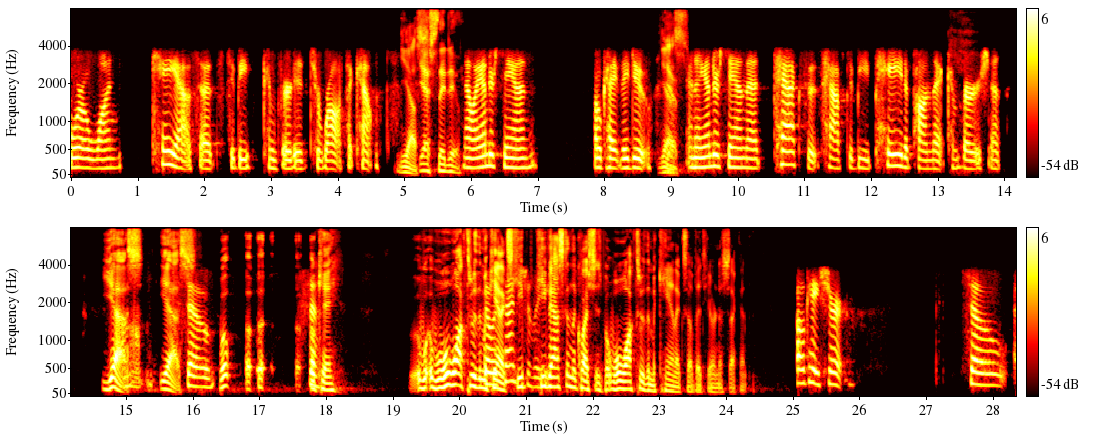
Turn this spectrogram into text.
401k assets to be converted to Roth accounts? Yes. Yes, they do. Now, I understand. Okay, they do. Yes. And I understand that taxes have to be paid upon that conversion. Yes. Um, yes. So, well, uh, uh, uh, So- okay. W- We'll walk through the So mechanics. keep keep asking the questions, but we'll walk through the mechanics of it here in a second. okay, sure. So, uh,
